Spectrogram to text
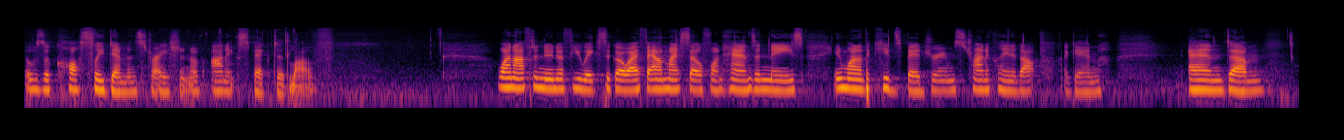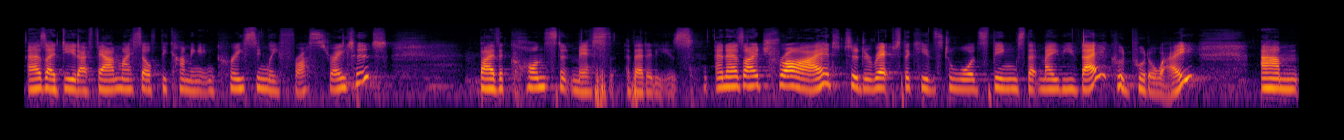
It was a costly demonstration of unexpected love. One afternoon a few weeks ago, I found myself on hands and knees in one of the kids' bedrooms trying to clean it up again. And um, as I did, I found myself becoming increasingly frustrated by the constant mess that it is. And as I tried to direct the kids towards things that maybe they could put away, um,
